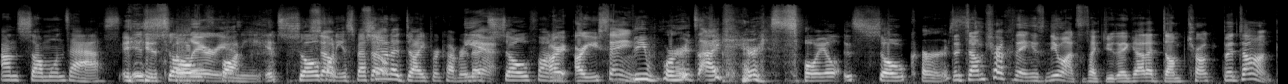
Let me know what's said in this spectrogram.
on someone's ass is is so hilarious. funny. It's so, So- funny, especially so- on a diaper cover. Yeah. That's so funny. Are, are you saying the words "I carry soil" is so cursed. the dump truck thing is nuanced? It's like, do they got a dump truck badunk?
